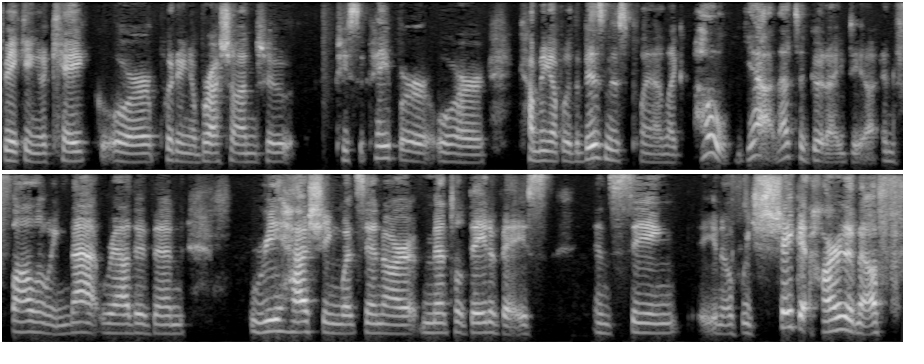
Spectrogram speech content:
baking a cake or putting a brush onto a piece of paper or coming up with a business plan like oh yeah that's a good idea and following that rather than rehashing what's in our mental database and seeing you know if we shake it hard enough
